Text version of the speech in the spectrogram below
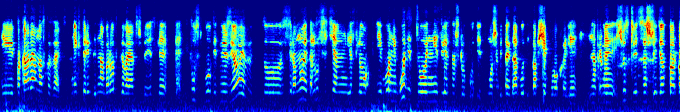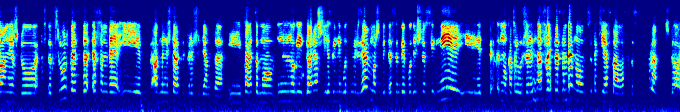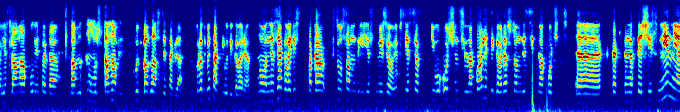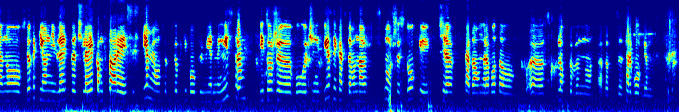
И пока рано сказать. Некоторые, наоборот, говорят, что если пусть будет Мирзиёев, то все равно это лучше, чем если его не будет, то неизвестно, что будет. Может быть, тогда будет вообще плохо. Или, например, чувствуется, что идет борьба между спецслужбой СМБ и администрацией президента. И поэтому многие говорят, что если не будет Мирзиёв, может быть, СМБ будет еще сильнее, и, ну, который уже не называется СМБ, но все-таки осталась эта структура, что если она будет тогда, ну, может, она будет во власти тогда. Вроде бы так люди говорят. Но нельзя говорить пока, кто в самом деле есть. Все сейчас его очень сильно хвалят и говорят, что он действительно хочет э, какие-то настоящие изменения, но все-таки он является человеком старой системы, он все-таки был премьер-министром и тоже был очень известный как довольно ну, жестокий человек, когда он работал э, с хлопковым этот, торговлем.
